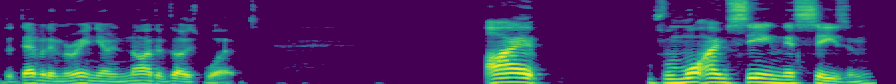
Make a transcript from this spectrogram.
the devil in Mourinho, and neither of those worked. I, from what I'm seeing this season,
